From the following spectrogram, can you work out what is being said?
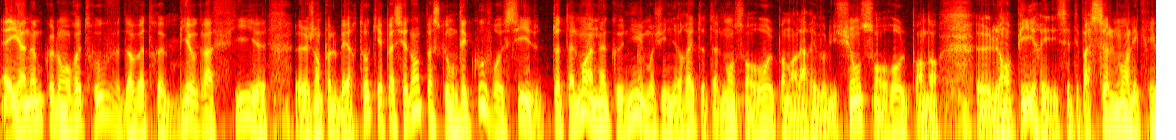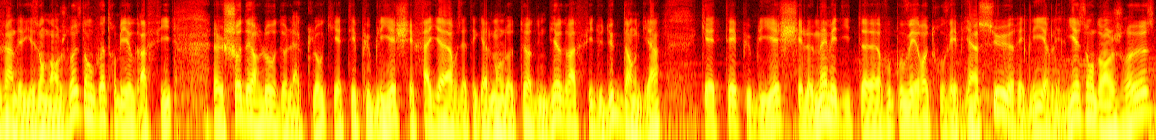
Et un homme que l'on retrouve dans votre biographie, euh, Jean-Paul Berthaud, qui est passionnante parce qu'on découvre aussi totalement un inconnu. Moi, j'ignorais totalement son rôle pendant la Révolution, son rôle pendant euh, l'Empire, et c'était pas seulement l'écrivain des liaisons dangereuses. Donc, votre biographie, euh, Chauderlot de Laclos, qui a été publiée chez Fayard. Vous êtes également l'auteur d'une biographie du duc d'Anguin, qui a été publiée chez le même éditeur. Vous pouvez retrouver, bien sûr, et lire les liaisons dangereuses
